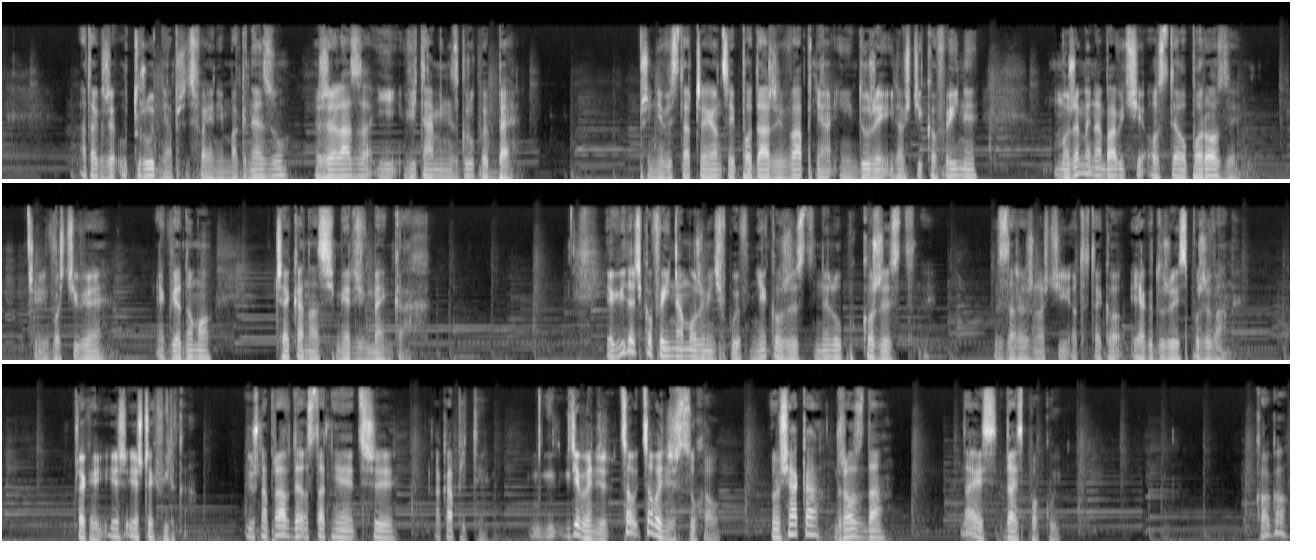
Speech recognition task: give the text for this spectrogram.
a także utrudnia przyswajanie magnezu, żelaza i witamin z grupy B. Przy niewystarczającej podaży wapnia i dużej ilości kofeiny możemy nabawić się osteoporozy, czyli właściwie, jak wiadomo, czeka nas śmierć w mękach. Jak widać, kofeina może mieć wpływ niekorzystny lub korzystny, w zależności od tego, jak dużo jej spożywamy. Czekaj, jeszcze chwilka. Już naprawdę ostatnie trzy akapity. Gdzie będziesz? Co, co będziesz słuchał? Rosiaka? Drozda? Daj, daj spokój. Kogo?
